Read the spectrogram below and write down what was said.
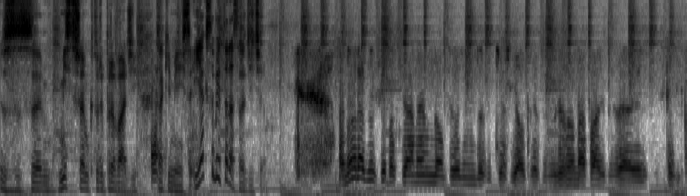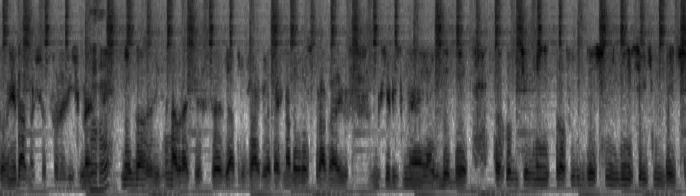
z mistrzem, który prowadzi takie miejsce. I jak sobie teraz radzicie? A No razem z Sebastianem no, przechodzimy dosyć ciężki okres ze względu na fakt, że tylko niedawno się otworzyliśmy. Mhm. Nie zdążyliśmy nabrać jeszcze wiatru w żagle, tak na dobrą sprawę, już musieliśmy jak gdyby całkowicie zmienić profil, gdyż nigdy nie chcieliśmy być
